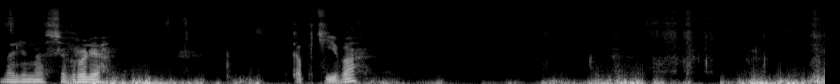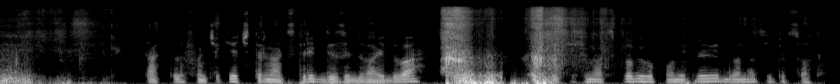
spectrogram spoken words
Далі у нас Chevrolet Captiva. Так, телефончик є, 14 рік, дизель 2.2. 217 пробігу, повний привід, 12500.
